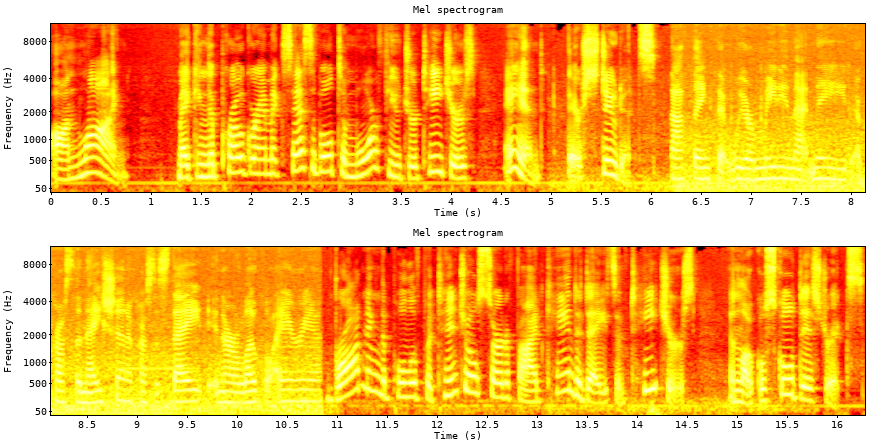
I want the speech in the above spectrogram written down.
online, making the program accessible to more future teachers and their students. I think that we are meeting that need across the nation, across the state, in our local area. Broadening the pool of potential certified candidates of teachers in local school districts.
